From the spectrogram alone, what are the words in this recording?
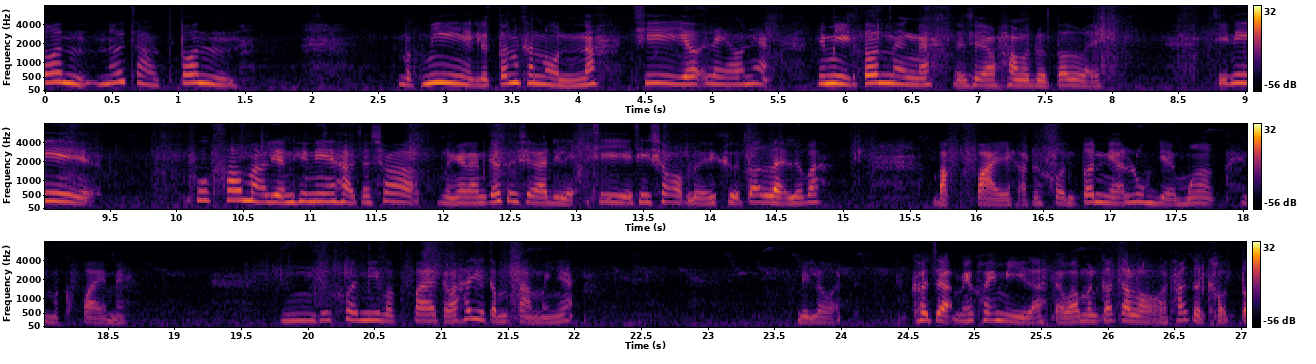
ต้นนอกจากต้น บักมี่หรือต้นขนุนนะที่เยอะแล้วเนี่ยยังมีอีกต้นหนึ่งนะเดี๋ยวจะพามาดูต้นเลยที่นี่ผู้เข้ามาเรียนที่นี่ค่ะจะชอบหนึ่งในนั้นก็คือเชียร์ดิเลกที่ที่ชอบเลยคือต้นอะไรหรือปะบักไฟค่ะทุกคนต้นเนี้ยลูกใหญ่มากเห็นบักไฟไหมนี่ทุกคนมีบักไฟแต่ว่าถ้าอยู่ต่ำๆอย่างเงี้ยไม่รอดก็จะไม่ค่อยมีแล้วแต่ว่ามันก็จะรอถ้าเกิดเขาโต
